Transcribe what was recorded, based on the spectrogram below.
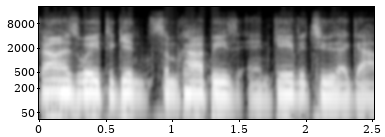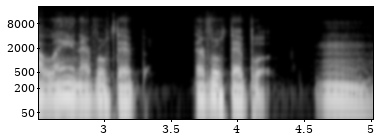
found his way to get some copies and gave it to that guy Lane that wrote that that wrote that book. Mm.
